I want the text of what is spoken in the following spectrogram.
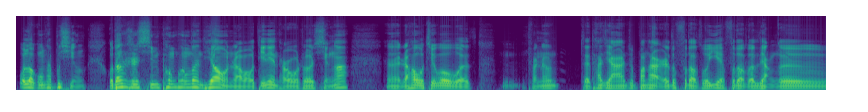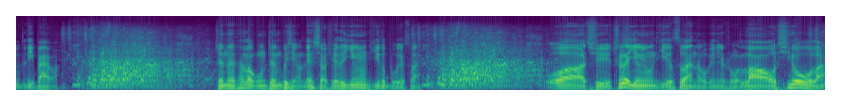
我老公他不行。”我当时心砰砰乱跳，你知道吧？我点点头，我说：“行啊。”嗯，然后结果我，反正在他家就帮他儿子辅导作业，辅导了两个礼拜吧。真的，她老公真不行，连小学的应用题都不会算。我去，这应用题算的，我跟你说老秀了。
